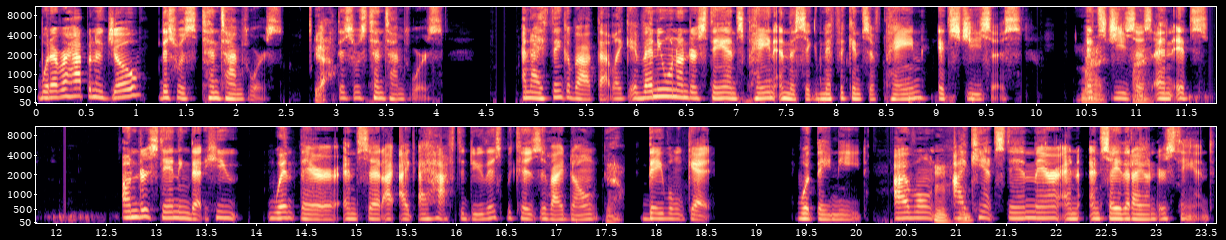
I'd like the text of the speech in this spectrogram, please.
whatever happened to job this was 10 times worse Yeah. this was 10 times worse and i think about that like if anyone understands pain and the significance of pain it's jesus Right, it's Jesus, right. and it's understanding that he went there and said, I, I, I have to do this because if I don't, Yeah. they won't get what they need. I won't. I Mhm. can't stand there and and say that I understand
